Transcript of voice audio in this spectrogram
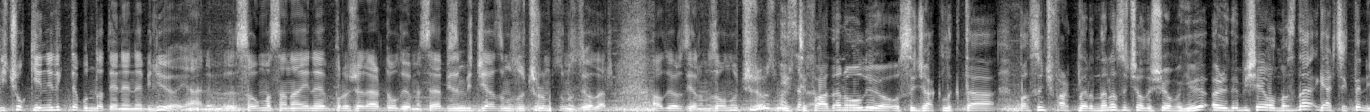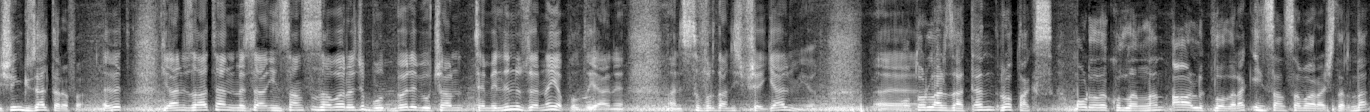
birçok yenilik de bunda denenebiliyor yani savunma sanayine projelerde oluyor mesela bizim bir cihazımızı uçurur musunuz diyorlar alıyoruz yanımıza onu uçuruyoruz mesela. İrtifada ne oluyor? O sıcaklıkta, basınç farklarında nasıl çalışıyor mu gibi öyle de bir şey olması da gerçekten işin güzel tarafı. Evet yani zaten mesela insansız hava aracı bu böyle bir uçağın temelinin üzerine yapıldı yani hani sıfırdan hiçbir şey gelmiyor. Ee, Motorlar zaten Rotax. Orada da kullanılan ağırlıklı olarak insan hava araçlarında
